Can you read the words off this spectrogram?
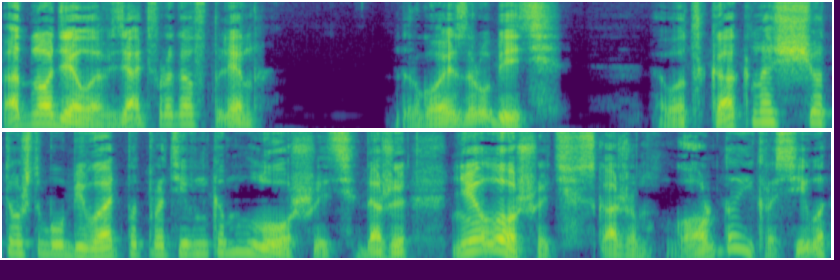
Одно дело — взять врага в плен, другое — зарубить. Вот как насчет того, чтобы убивать под противником лошадь, даже не лошадь, скажем, гордо и красиво,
